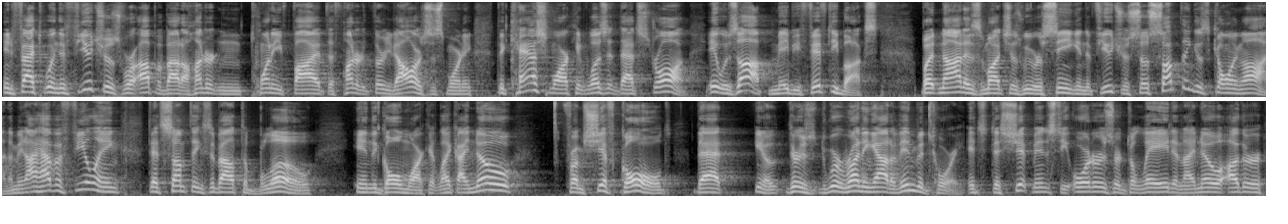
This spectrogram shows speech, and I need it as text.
In fact, when the futures were up about 125 to 130 dollars this morning, the cash market wasn't that strong. It was up maybe 50 bucks, but not as much as we were seeing in the future. So something is going on. I mean, I have a feeling that something's about to blow in the gold market. Like I know from SchiffGold that you know there's we're running out of inventory. It's the shipments, the orders are delayed, and I know other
